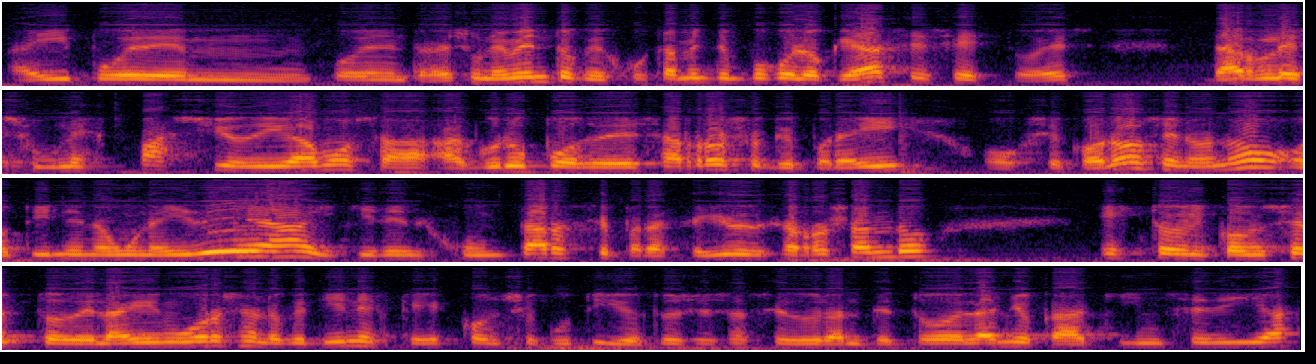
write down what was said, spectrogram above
ahí pueden, pueden entrar. Es un evento que justamente un poco lo que hace es esto, es darles un espacio, digamos, a, a grupos de desarrollo que por ahí o se conocen o no, o tienen alguna idea y quieren juntarse para seguir desarrollando. Esto, el concepto de la Game Workshop lo que tiene es que es consecutivo, entonces se hace durante todo el año, cada 15 días,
